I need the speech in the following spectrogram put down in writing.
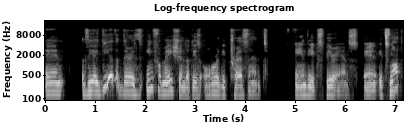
and the idea that there is information that is already present in the experience, and it's not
